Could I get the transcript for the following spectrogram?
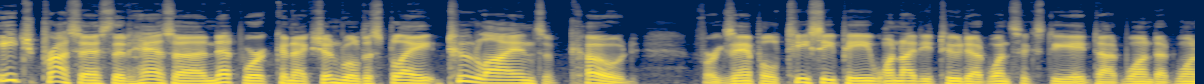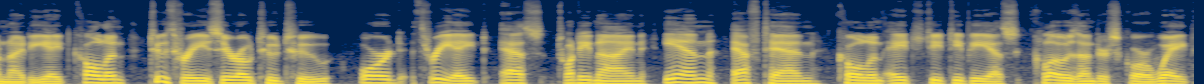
Each process that has a network connection will display two lines of code. For example, TCP 192.168.1.198 colon 23022 ord 38s29 in f10 colon https close underscore wait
